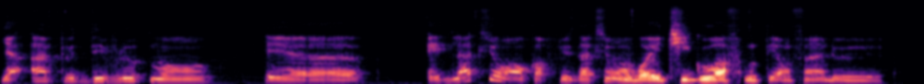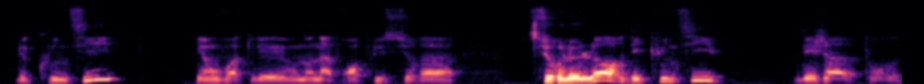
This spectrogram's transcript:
il y a un peu de développement et, euh, et de l'action, encore plus d'action. On voit Ichigo affronter enfin le, Quincy. Et on voit qu'on en apprend plus sur, euh, sur le lore des Quincy. Déjà, pour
